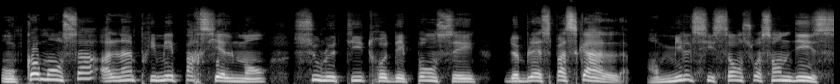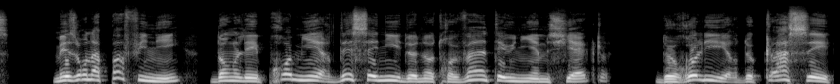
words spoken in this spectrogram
on commença à l'imprimer partiellement sous le titre des Pensées de Blaise Pascal en 1670. Mais on n'a pas fini, dans les premières décennies de notre XXIe siècle, de relire, de classer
